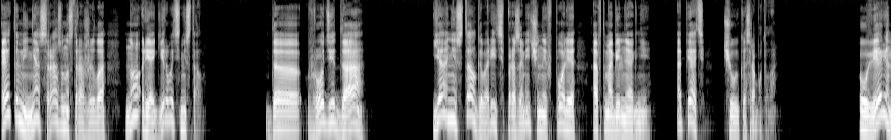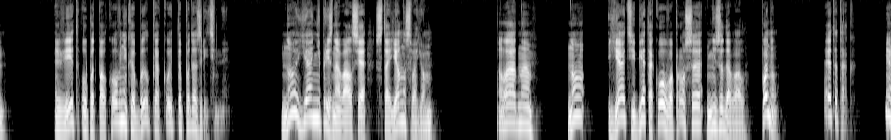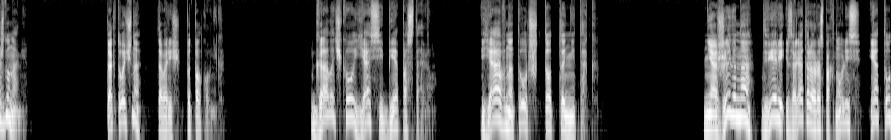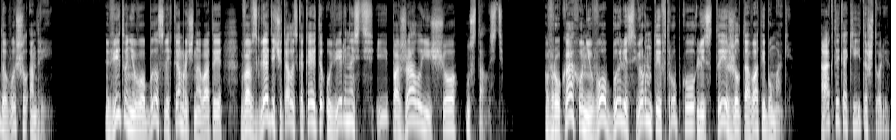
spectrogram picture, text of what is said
Это меня сразу насторожило, но реагировать не стал. Да, вроде да. Я не стал говорить про замеченные в поле автомобильные огни. Опять чуйка сработала. Уверен? Вид у подполковника был какой-то подозрительный. Но я не признавался, стоял на своем. Ладно, но я тебе такого вопроса не задавал. Понял? Это так. Между нами. Так точно, товарищ подполковник. Галочку я себе поставил. Явно тут что-то не так. Неожиданно двери изолятора распахнулись, и оттуда вышел Андрей. Вид у него был слегка мрачноватый, во взгляде читалась какая-то уверенность и, пожалуй, еще усталость. В руках у него были свернутые в трубку листы желтоватой бумаги. Акты какие-то, что ли?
